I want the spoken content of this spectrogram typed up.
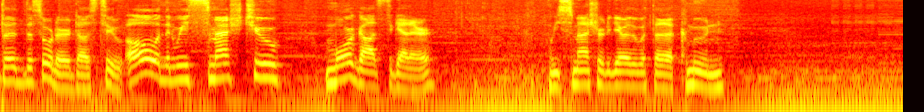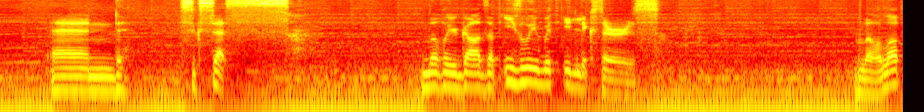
the disorder does too. Oh, and then we smash two more gods together. We smash her together with the Kamoon. And success. Level your gods up easily with elixirs. Level up.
